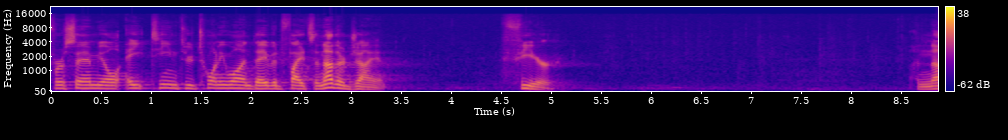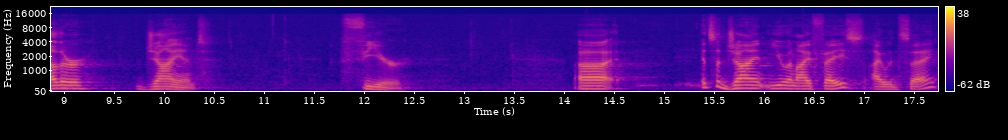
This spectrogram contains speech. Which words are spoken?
1 Samuel 18 through 21, David fights another giant fear. Another giant fear. Uh, it's a giant you and I face, I would say,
